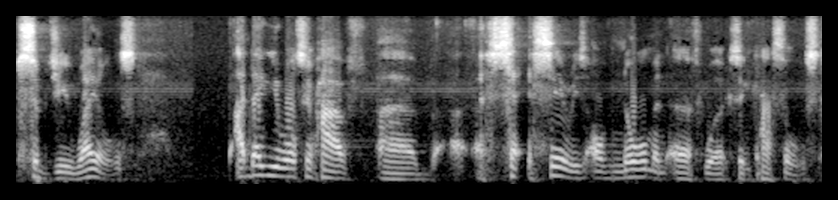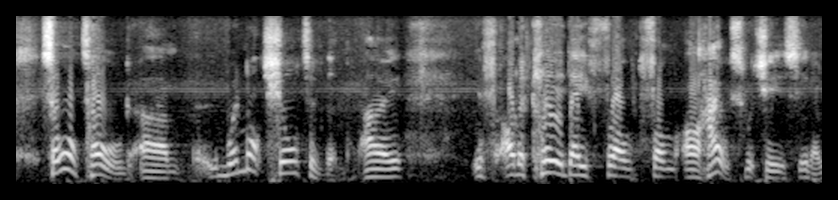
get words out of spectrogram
subdue Wales. And then you also have um, a, set, a, series of Norman earthworks and castles. So all told, um, we're not short of them. I if on a clear day from from our house, which is you know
